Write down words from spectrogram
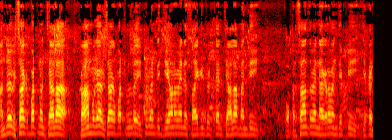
అందులో విశాఖపట్నం చాలా కాముగా విశాఖపట్నంలో ఎటువంటి జీవనమైన సాగించవచ్చని చాలామంది ఓ ఒక ప్రశాంతమైన నగరం అని చెప్పి ఇక్కడ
